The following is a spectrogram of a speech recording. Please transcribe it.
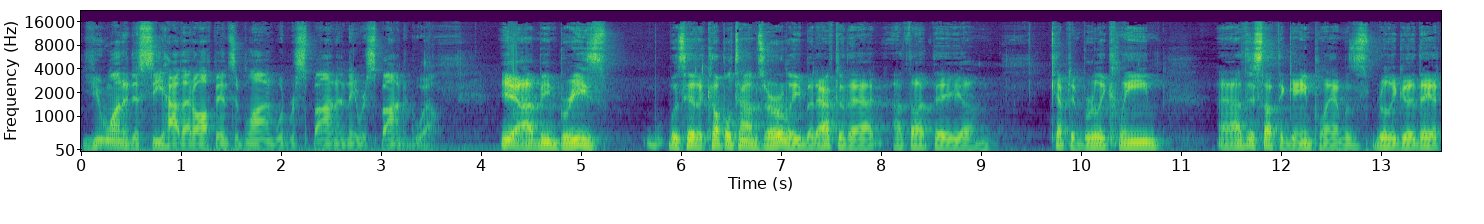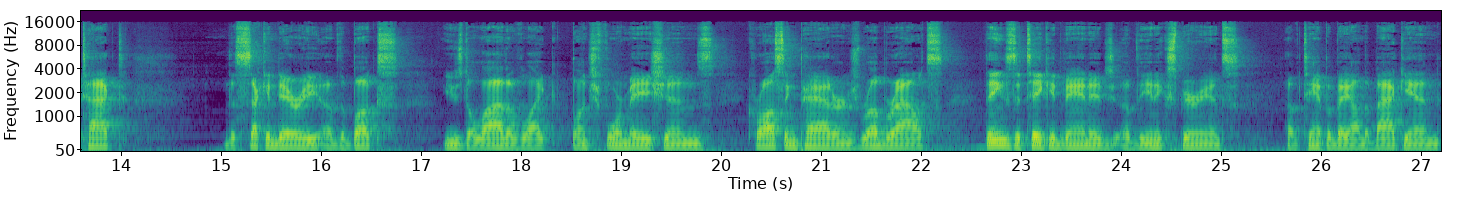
you wanted to see how that offensive line would respond, and they responded well. Yeah, I mean, Brees was hit a couple times early, but after that, I thought they um, kept him really clean. And I just thought the game plan was really good. They attacked the secondary of the Bucks, used a lot of like bunch formations, crossing patterns, rub routes, things to take advantage of the inexperience of Tampa Bay on the back end.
